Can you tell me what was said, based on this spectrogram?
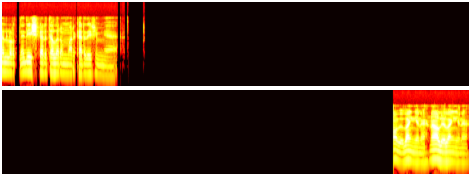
Lord ne değişik haritalarım var kardeşim ya. Ne oluyor lan gene? Ne oluyor lan gene?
